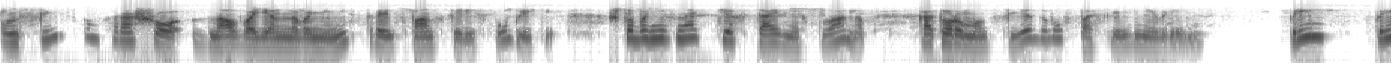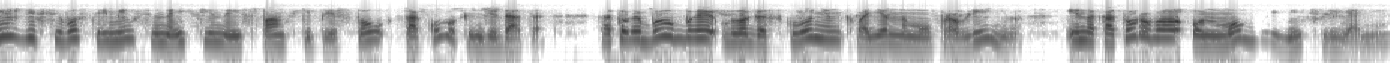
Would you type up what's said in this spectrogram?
Он слишком хорошо знал военного министра Испанской республики, чтобы не знать тех тайных планов, которым он следовал в последнее время. Прим прежде всего стремился найти на испанский престол такого кандидата, который был бы благосклонен к военному управлению и на которого он мог бы иметь влияние.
